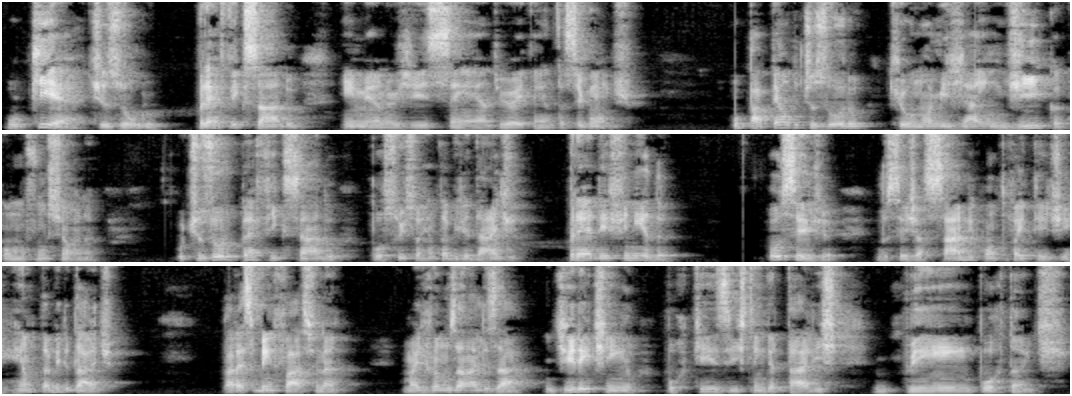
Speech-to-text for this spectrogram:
O que é tesouro pré-fixado em menos de 180 segundos? O papel do tesouro que o nome já indica como funciona. O tesouro pré-fixado possui sua rentabilidade pré-definida. Ou seja, você já sabe quanto vai ter de rentabilidade. Parece bem fácil, né? Mas vamos analisar direitinho porque existem detalhes bem importantes.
